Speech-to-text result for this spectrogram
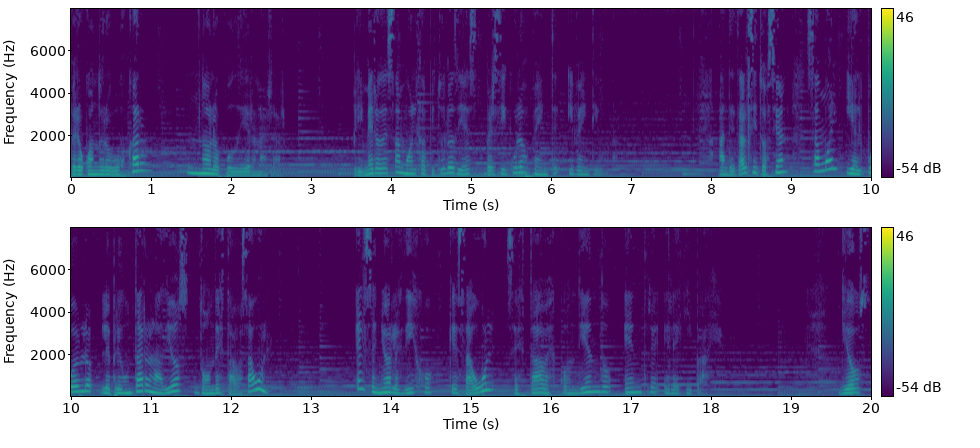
Pero cuando lo buscaron, no lo pudieron hallar. Primero de Samuel capítulo 10 versículos 20 y 21. Ante tal situación, Samuel y el pueblo le preguntaron a Dios dónde estaba Saúl. El Señor les dijo que Saúl se estaba escondiendo entre el equipaje. Dios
